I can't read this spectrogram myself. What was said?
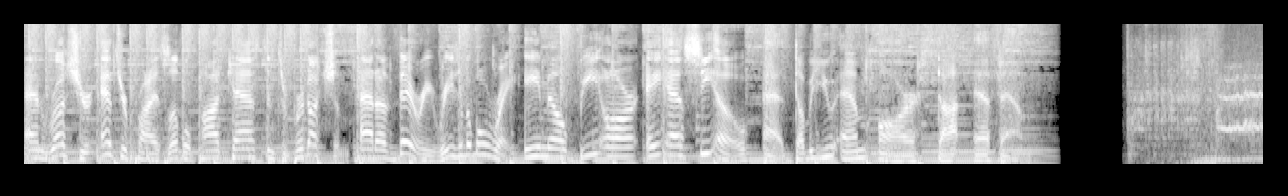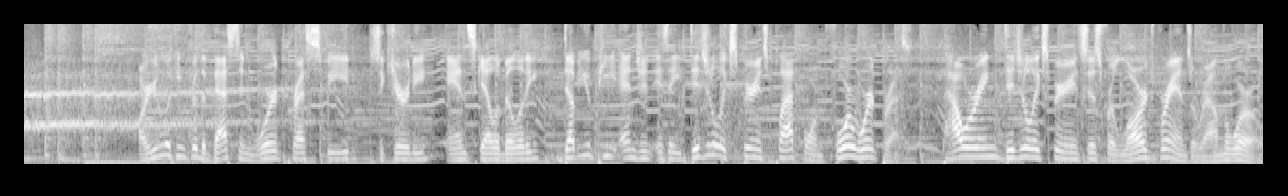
and rush your enterprise level podcast into production at a very reasonable rate. Email BRASCO at WMR.FM. Are you looking for the best in WordPress speed, security, and scalability? WP Engine is a digital experience platform for WordPress, powering digital experiences for large brands around the world.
